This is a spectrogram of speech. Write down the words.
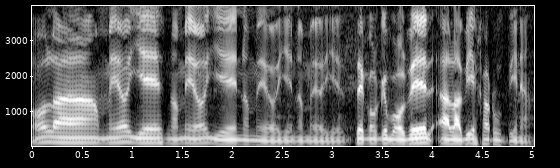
Hola, ¿me oyes? No me oye, no me oye, no me oye. Tengo que volver a la vieja rutina.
